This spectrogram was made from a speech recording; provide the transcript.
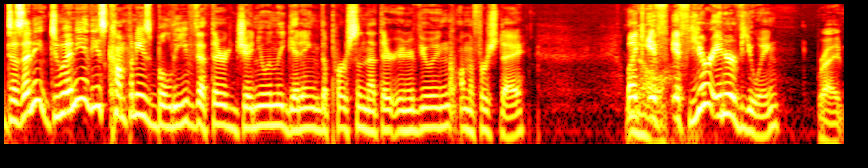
does any do any of these companies believe that they're genuinely getting the person that they're interviewing on the first day? Like No. if if you're interviewing Right.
